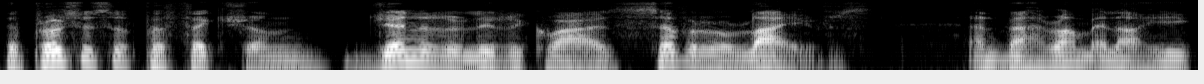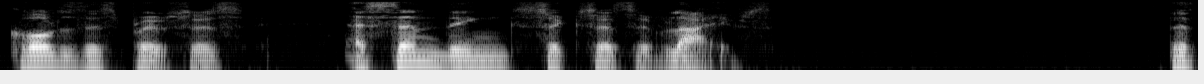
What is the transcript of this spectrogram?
the process of perfection generally requires several lives, and Bahram Elahi calls this process ascending successive lives. The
